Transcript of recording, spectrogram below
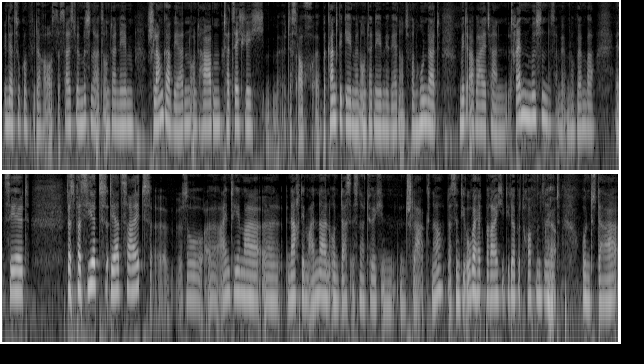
in der Zukunft wieder raus? Das heißt, wir müssen als Unternehmen schlanker werden und haben tatsächlich äh, das auch äh, bekannt gegeben in Unternehmen. Wir werden uns von 100 Mitarbeitern trennen müssen. Das haben wir im November erzählt. Das passiert derzeit äh, so äh, ein Thema äh, nach dem anderen und das ist natürlich ein, ein Schlag. Ne? Das sind die Overhead-Bereiche, die da betroffen sind ja. und da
